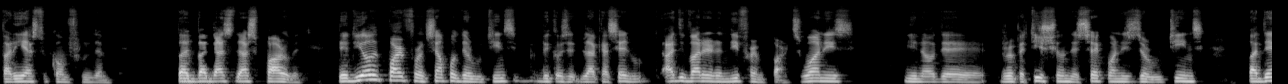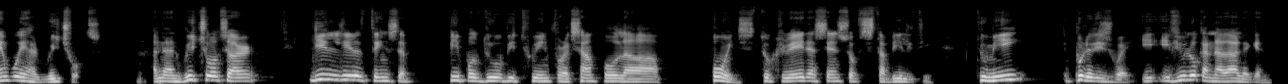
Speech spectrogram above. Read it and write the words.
but it has to come from them. But, but that's, that's part of it. The, the other part, for example, the routines, because it, like I said, I divided in different parts. One is, you know, the repetition. The second one is the routines. But then we have rituals. And then rituals are little, little things that people do between, for example, uh, points to create a sense of stability. To me, put it this way. If you look at Nadal again,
